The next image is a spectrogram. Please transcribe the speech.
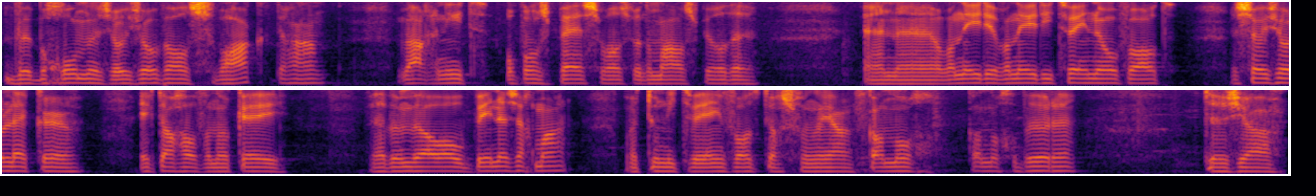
we begonnen sowieso wel zwak eraan. We waren niet op ons best zoals we normaal speelden. En eh, wanneer, die, wanneer die 2-0 valt, is sowieso lekker. Ik dacht al van oké, we hebben hem wel al binnen, zeg maar. Maar toen die 2-1 valt, ik dacht van ja, kan nog, kan nog gebeuren. Dus ja,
